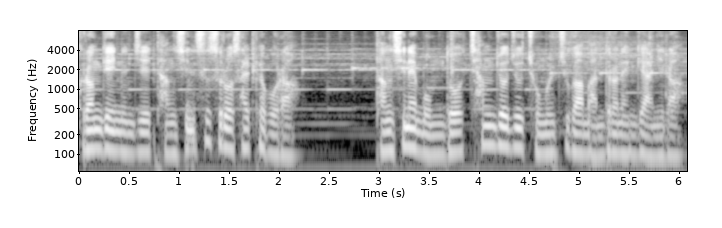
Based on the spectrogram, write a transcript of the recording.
그런 게 있는지 당신 스스로 살펴보라. 당신의 몸도 창조주 조물주가 만들어낸 게 아니라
